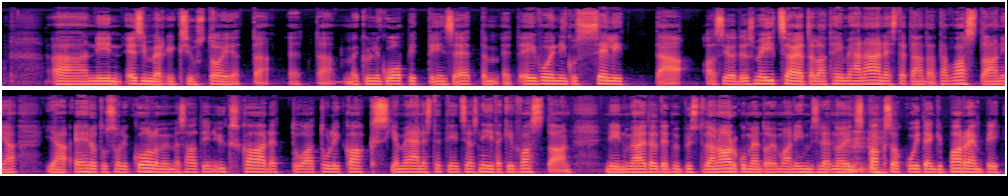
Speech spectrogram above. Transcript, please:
ää, niin esimerkiksi just toi, että, että me kyllä niin kuin opittiin se, että, että ei voi niin kuin selittää asioita. Jos me itse ajatellaan, että hei mehän äänestetään tätä vastaan ja, ja ehdotus oli kolme, me saatiin yksi kaadettua, tuli kaksi ja me äänestettiin itse asiassa niitäkin vastaan, niin me ajateltiin, että me pystytään argumentoimaan ihmisille, että no eikö kaksi ole kuitenkin parempi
